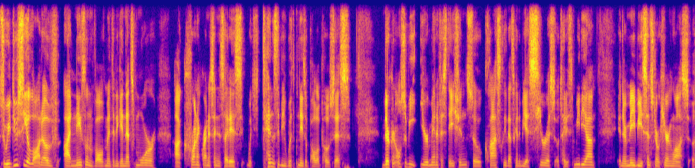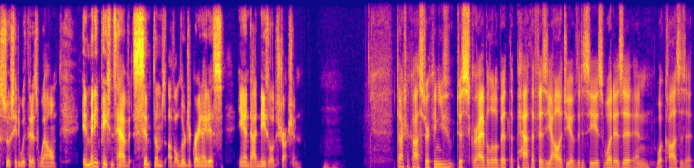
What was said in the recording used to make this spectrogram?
So we do see a lot of uh, nasal involvement, and again, that's more uh, chronic rhinosinusitis, which tends to be with nasal polyposis. There can also be ear manifestations. So classically, that's going to be a serous otitis media, and there may be sensorineural hearing loss associated with it as well. And many patients have symptoms of allergic rhinitis and uh, nasal obstruction. Mm-hmm. Dr. Koster, can you describe a little bit the pathophysiology of the disease? What is it and what causes it?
